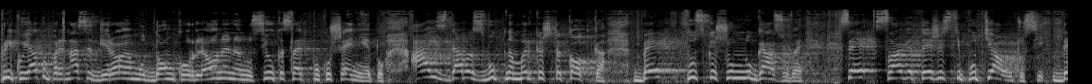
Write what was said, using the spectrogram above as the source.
при която пренасят героя му Дон Корлеоне на носилка след покушението? А. Издава звук на мъркаща котка. Б. Пуска шумно газове. С. Слага тежести по тялото си. Д.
